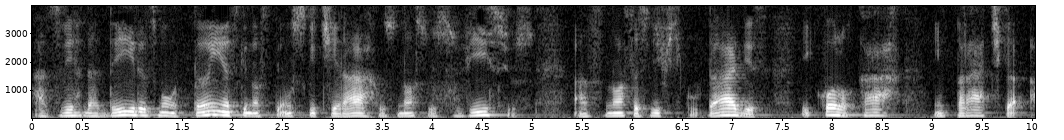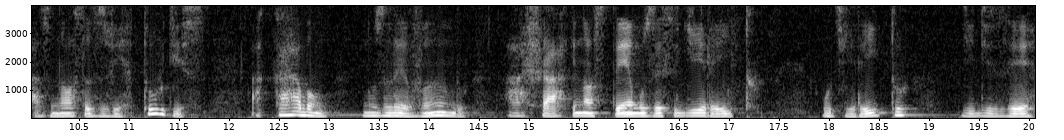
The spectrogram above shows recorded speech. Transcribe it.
as verdadeiras montanhas que nós temos que tirar, os nossos vícios, as nossas dificuldades e colocar em prática as nossas virtudes, acabam nos levando achar que nós temos esse direito, o direito de dizer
